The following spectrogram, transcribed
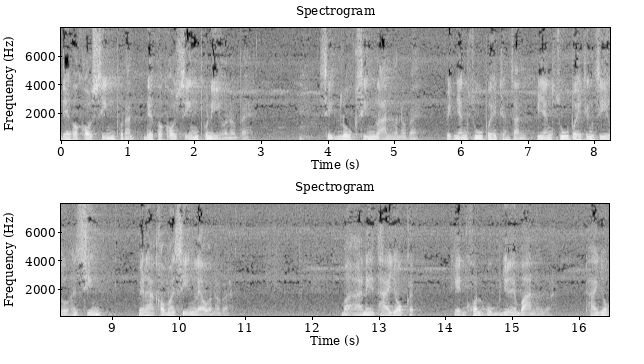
เดี๋ยวก็เขาสิงผู้นั้นเดี๋ยวก็เขาสิงผู้นี้วันนั้นไป สิงลูกสิงหลานวันนั้นไป เป็นยังสูไปให้ทั้งสันเป็นยังสูไปให้ทั้งสี่ให้สิง เวลาเขามาสิงแล้วนะไปมาหาเนี่ท่ายกกัเห็นค้นหุ่มอยู่ในบ้านเลย ถ้ายก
